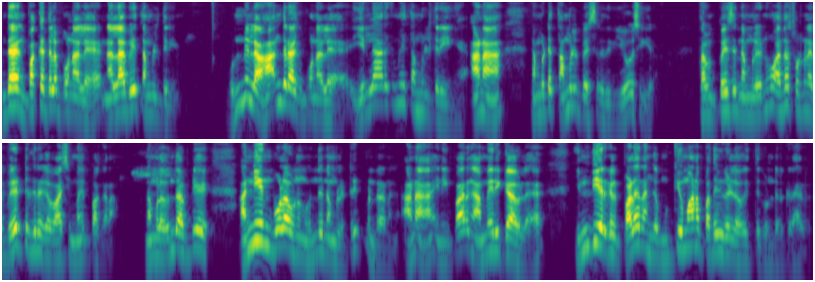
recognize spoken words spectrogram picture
இந்த பக்கத்தில் போனாலே நல்லாவே தமிழ் தெரியும். ஒன்றும் இல்லை ஆந்திராவுக்கு போனாலே எல்லாருக்குமே தமிழ் தெரியுங்க. ஆனால் நம்மகிட்ட தமிழ் பேசுகிறதுக்கு யோசிக்கிறான். தமிழ் பேசி நம்மள என்னவோ அதான் சொல்கிறேன் வேட்டுக்கிரக வாசி மாதிரி பார்க்குறான். நம்மளை வந்து அப்படியே அந்நியன் போல் அவனுங்க வந்து நம்மளை ட்ரீட் பண்ணுறானுங்க ஆனால் இன்றைக்கி பாருங்கள் அமெரிக்காவில் இந்தியர்கள் பலர் அங்கே முக்கியமான பதவிகளில் வைத்து கொண்டிருக்கிறார்கள்.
